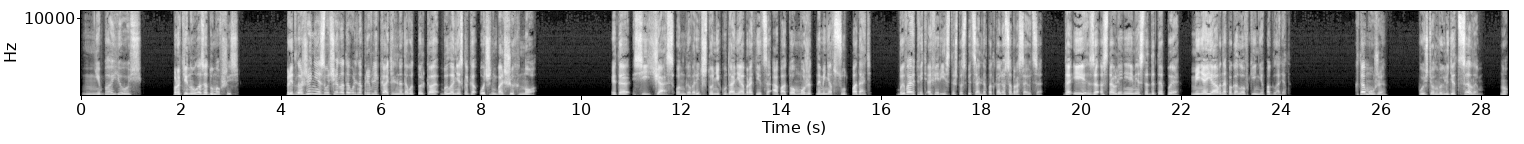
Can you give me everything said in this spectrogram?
«Не боюсь», — протянула, задумавшись. Предложение звучало довольно привлекательно, да вот только было несколько очень больших «но». Это сейчас он говорит, что никуда не обратится, а потом может на меня в суд подать. Бывают ведь аферисты, что специально под колеса бросаются. Да и за оставление места ДТП меня явно по головке не погладят. К тому же, пусть он выглядит целым, но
